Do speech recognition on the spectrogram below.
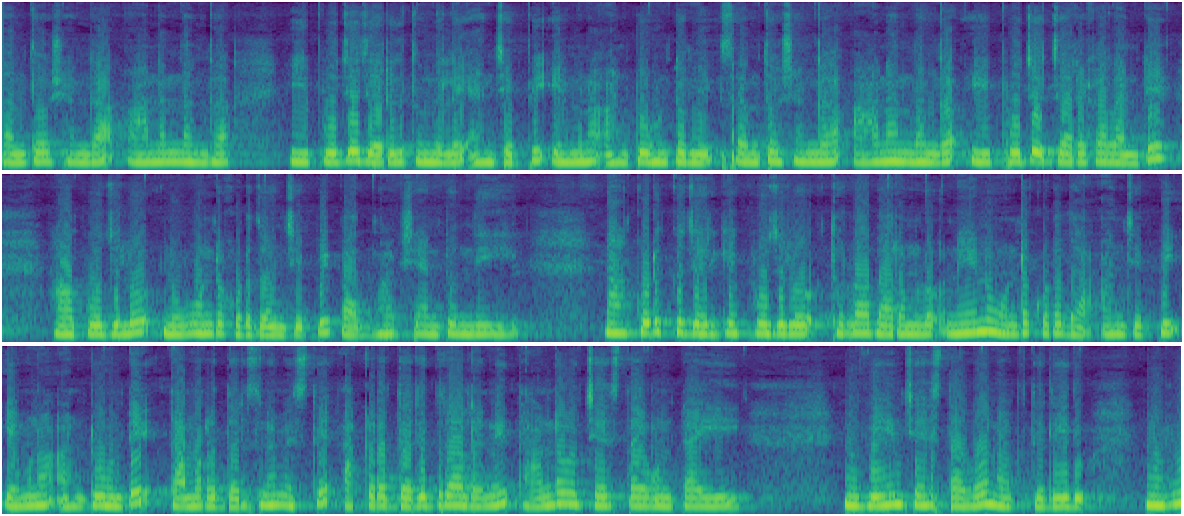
సంతోషంగా ఆనందంగా ఈ పూజ జరుగుతుందిలే అని చెప్పి ఏమైనా అంటూ ఉంటుంది. సంతోషంగా ఆనందంగా ఈ పూజ జరగాలంటే ఆ పూజలో నువ్వు ఉండకూడదు అని చెప్పి పద్మాక్షి అంటుంది. నా కొడుకు జరిగే పూజలో తులాభారంలో నేను ఉండకూడదా అని చెప్పి ఏమైనా అంటూ ఉంటే తమరు దర్శనం ఇస్తే అక్కడ దరిద్రాలన్నీ తాండవం చేస్తూ ఉంటాయి. నువ్వేం చేస్తావో నాకు తెలియదు నువ్వు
